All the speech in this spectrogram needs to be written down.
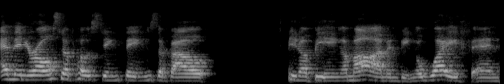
and then you're also posting things about you know being a mom and being a wife and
